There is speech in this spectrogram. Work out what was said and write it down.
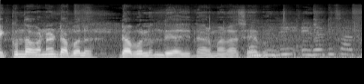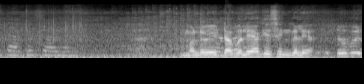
ਇੱਕ ਹੁੰਦਾ ਵਾ ਨਾ ਡਬਲ ਡਬਲ ਹੁੰਦੇ ਆ ਜਿੱਦਾਂ ਰਮਾਲਾ ਸਾਹਿਬ। ਜੀ ਇਹਦਾ ਕੀ ਕਿਤਾਬ ਦੱਸਿਆ ਉਹਨਾਂ? ਮਤਲਬ ਇਹ ਡਬਲ ਆ ਕਿ ਸਿੰਗਲ ਆ? ਡਬਲ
